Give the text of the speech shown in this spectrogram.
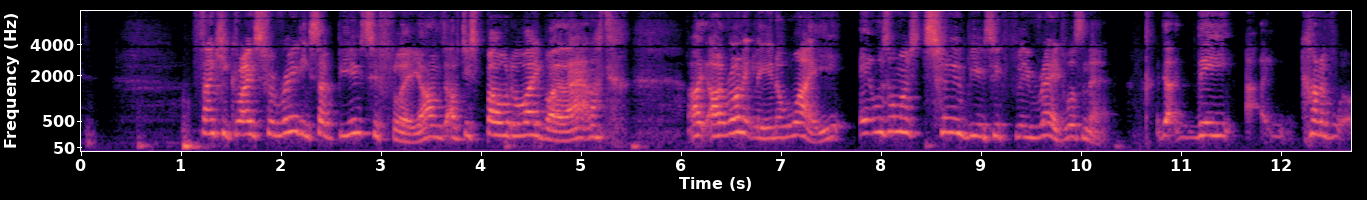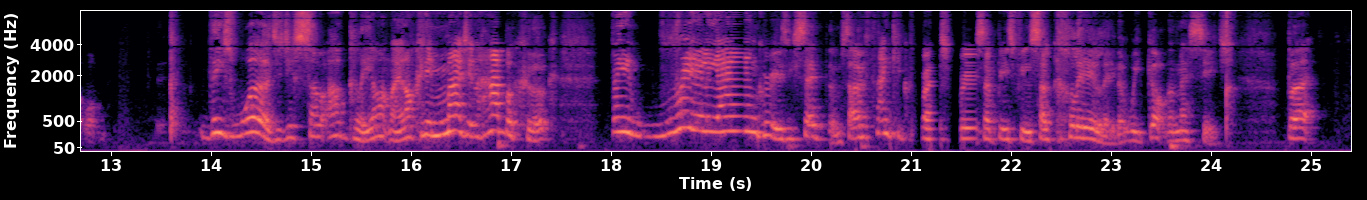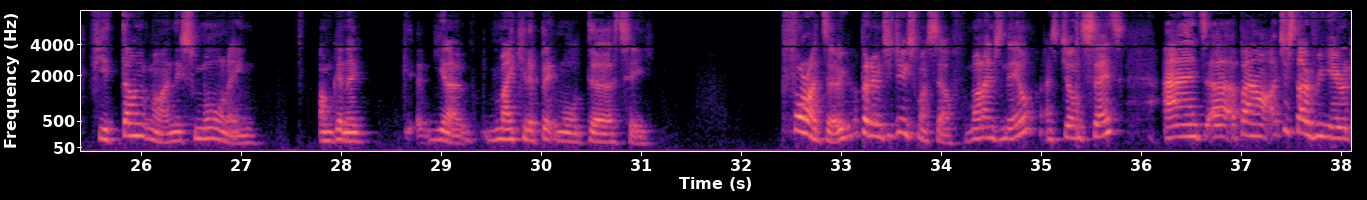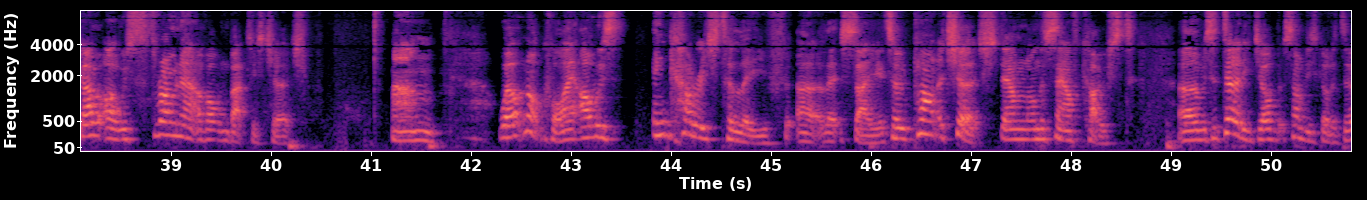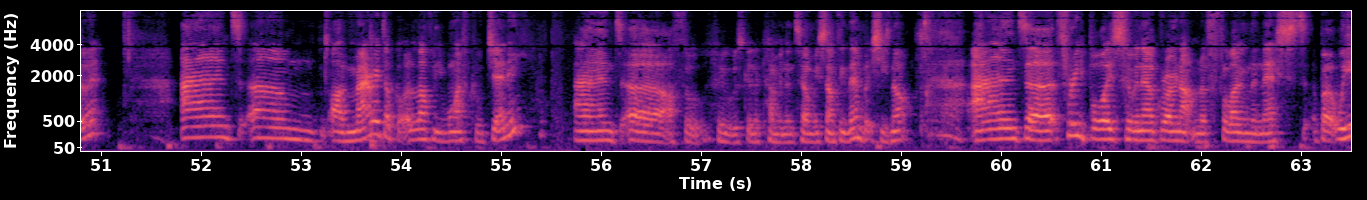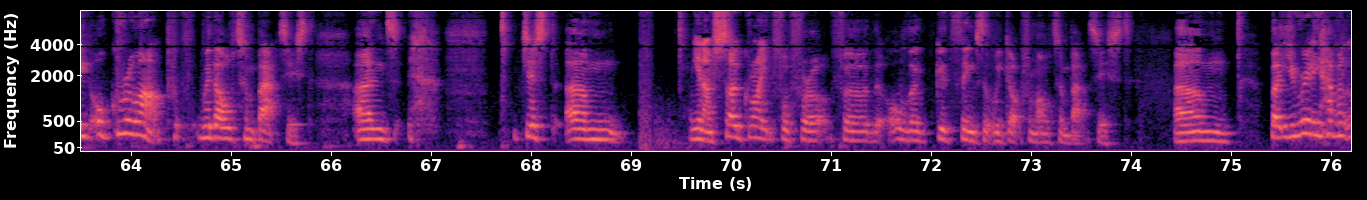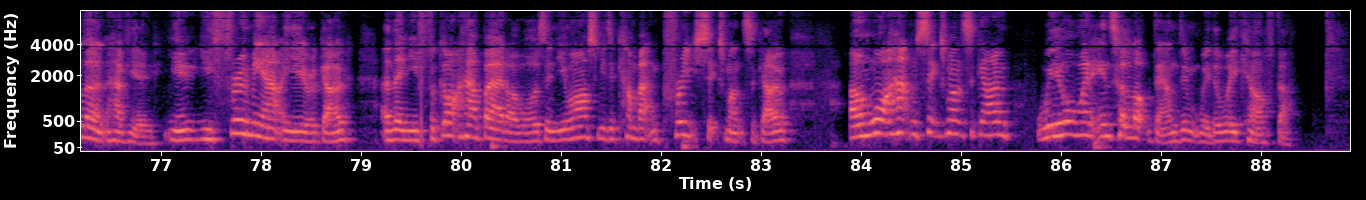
Thank you, Grace, for reading so beautifully. i have just bowled away by that. I, I, ironically, in a way, it was almost too beautifully read, wasn't it? The, the uh, kind of these words are just so ugly, aren't they? And I can imagine Habakkuk being really angry as he said them. So thank you, Grace, for reading so beautifully so clearly that we got the message. But if you don't mind, this morning I'm going to, you know, make it a bit more dirty. Before I do, I better introduce myself. My name's Neil, as John said, and uh, about just over a year ago, I was thrown out of Olton Baptist Church. Um, well, not quite. I was encouraged to leave, uh, let's say, to plant a church down on the south coast. Um, it's a dirty job, but somebody's got to do it. And um, I'm married. I've got a lovely wife called Jenny. And uh, I thought who was going to come in and tell me something then, but she's not. And uh, three boys who are now grown up and have flown the nest. But we all grew up with Olton Baptist. And just, um, you know, so grateful for, for the, all the good things that we got from Olton Baptist. Um, but you really haven't learnt, have you? You you threw me out a year ago, and then you forgot how bad I was, and you asked me to come back and preach six months ago. And what happened six months ago? We all went into lockdown, didn't we? The week after.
